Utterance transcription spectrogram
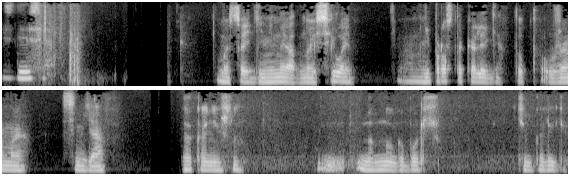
Здесь. Мы соединены одной силой. Не просто коллеги, тут уже мы семья. Да, конечно. Намного больше, чем коллеги.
